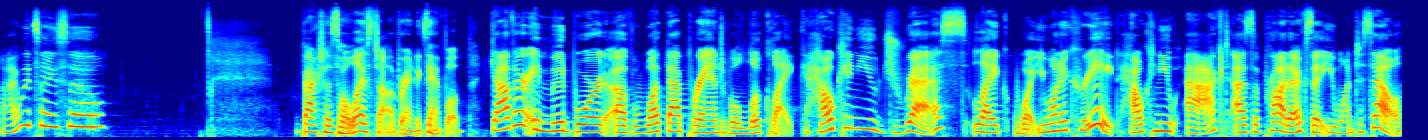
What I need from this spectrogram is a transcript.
I would say so back to this whole lifestyle brand example. Gather a mood board of what that brand will look like. How can you dress like what you want to create? How can you act as the products that you want to sell?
